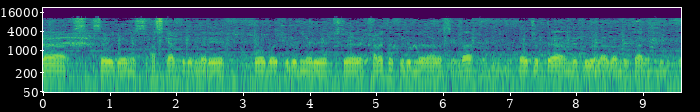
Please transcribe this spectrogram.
bayağı sevdiğimiz asker filmleri, cowboy filmleri, işte karate filmleri arasında en çok beğendiğim filmlerden bir tanesi. Bu.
